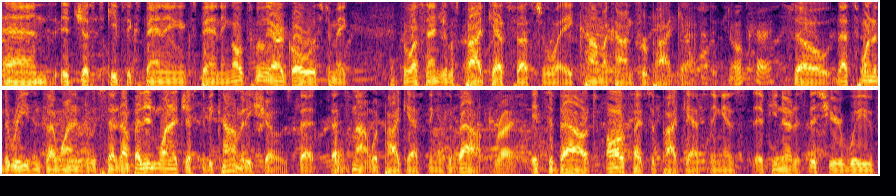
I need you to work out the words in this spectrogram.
and it just keeps expanding, expanding. Ultimately, our goal is to make the Los Angeles Podcast Festival a Comic Con for podcasting. Okay. So that's one of the reasons I wanted to set it up. I didn't want it just to be comedy shows. That that's not what podcasting is about. Right. It's about all types of podcasting. As if you notice this year, we've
